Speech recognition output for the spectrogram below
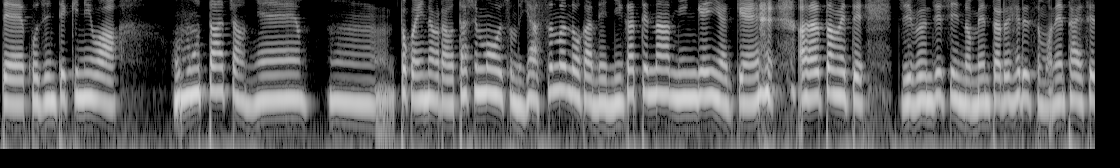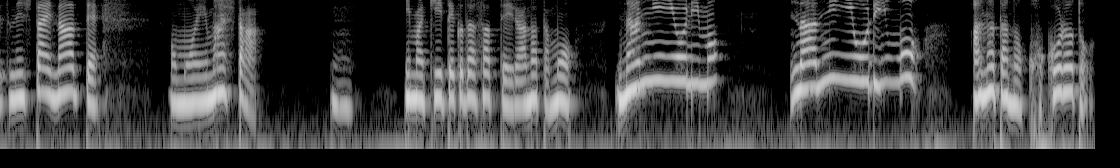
て個人的には思ったちゃんね。うん。とか言いながら私もその休むのがね苦手な人間やけん 改めて自分自身のメンタルヘルスもね大切にしたいなって思いました、うん、今聞いてくださっているあなたも何よりも何よりもあなたの心と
